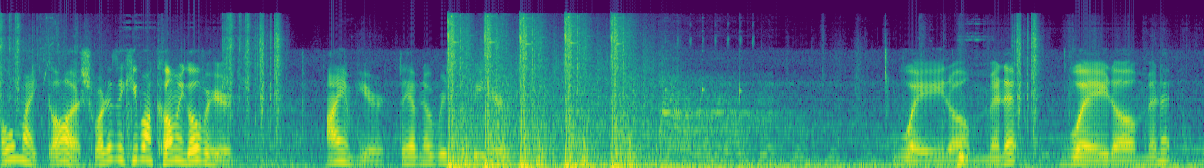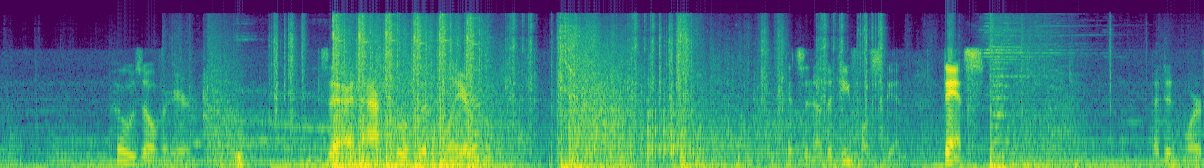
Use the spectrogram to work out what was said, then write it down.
Oh my gosh, why do they keep on coming over here? I am here. They have no reason to be here. Wait a minute. Wait a minute. Who's over here? Is it an actual good player? It's another default skin. Dance! That didn't work.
